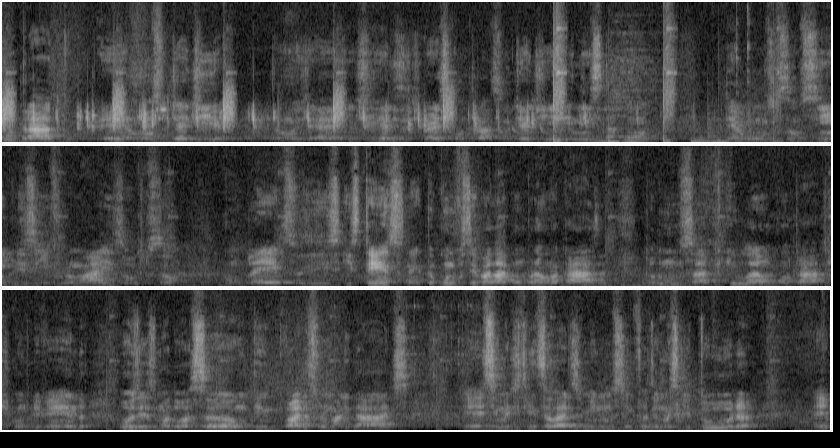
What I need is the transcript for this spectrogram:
contrato é o nosso dia a dia. Então é, a gente realiza diversos contratos no dia a dia e nem se dá conta. Tem alguns que são simples e informais, outros são complexos e extensos. Né? Então quando você vai lá comprar uma casa, todo mundo sabe que aquilo lá é um contrato de compra e venda, ou às vezes uma doação, tem várias formalidades. É, acima de 30 salários mínimos tem que fazer uma escritura, é,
